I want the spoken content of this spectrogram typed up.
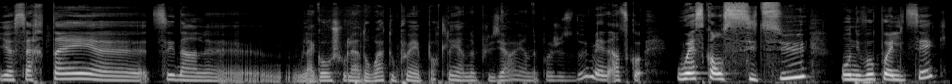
Il y a certains, euh, tu sais, dans le, la gauche ou la droite, ou peu importe, il y en a plusieurs, il n'y en a pas juste deux, mais en tout cas, où est-ce qu'on se situe au niveau politique?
